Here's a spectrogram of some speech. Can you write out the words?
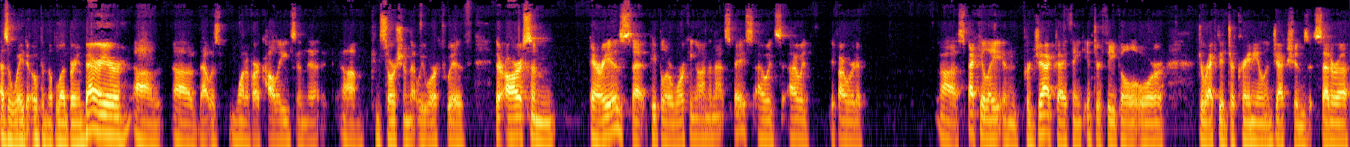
as a way to open the blood-brain barrier. Um, uh, that was one of our colleagues in the um, consortium that we worked with. There are some areas that people are working on in that space. I would I would if I were to uh, speculate and project, I think intrathecal or direct intracranial injections, et cetera,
